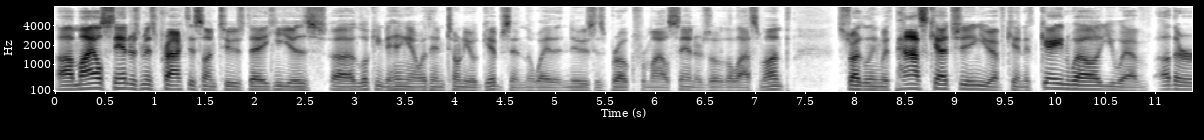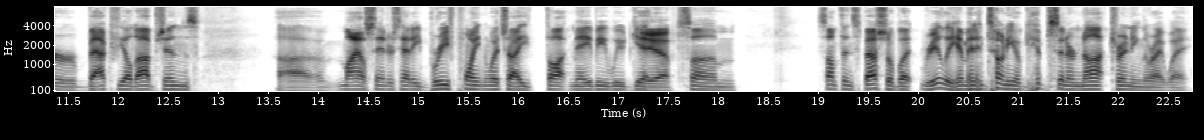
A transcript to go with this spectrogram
Uh, Miles Sanders missed practice on Tuesday. He is uh, looking to hang out with Antonio Gibson, the way that news has broke for Miles Sanders over the last month. Struggling with pass catching. You have Kenneth Gainwell. You have other backfield options. Uh, Miles Sanders had a brief point in which I thought maybe we'd get Yeah. some something special, but really him and Antonio Gibson are not trending the right way.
